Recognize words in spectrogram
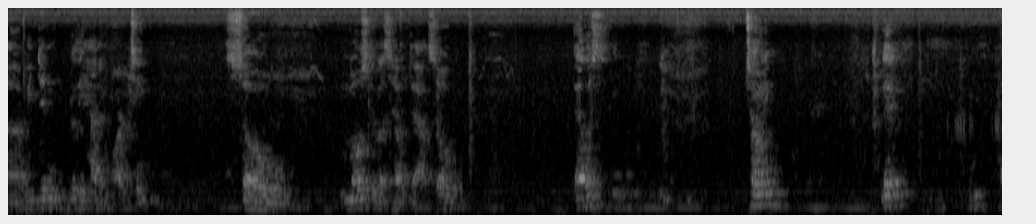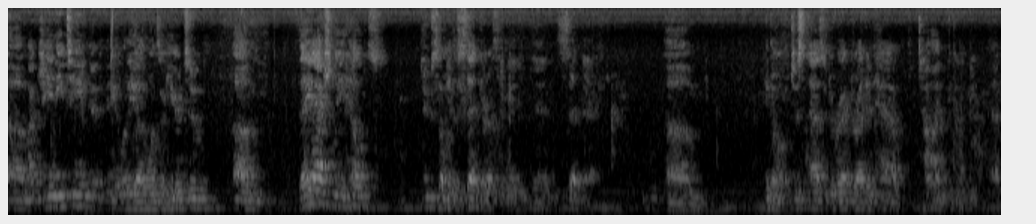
Uh, we didn't really have an art team, so most of us helped out. So Ellis, Tony, Nick, uh, my G and E team, if any of the other ones are here too, um, they actually helped do some of the set dressing and, and set dec. You know, just as a director, I didn't have time because we had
